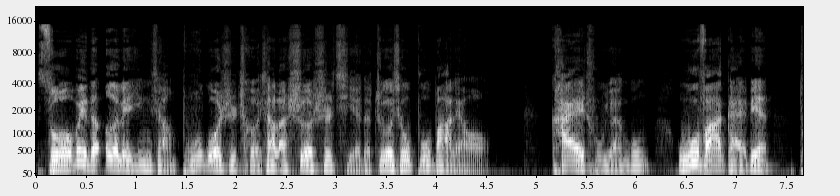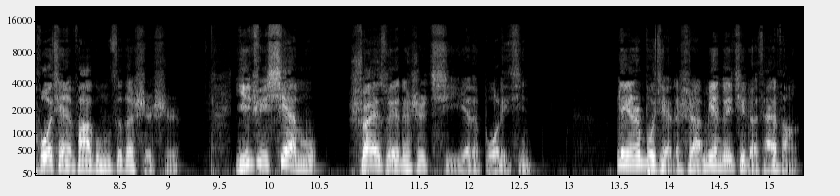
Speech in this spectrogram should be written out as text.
所谓的恶劣影响，不过是扯下了涉事企业的遮羞布罢了。开除员工无法改变拖欠发工资的事实，一句羡慕摔碎的是企业的玻璃心。令人不解的是啊，面对记者采访，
